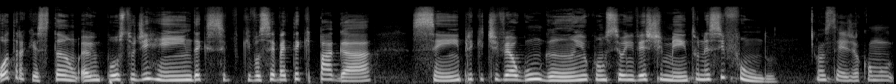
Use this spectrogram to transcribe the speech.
Outra questão é o imposto de renda que, se, que você vai ter que pagar sempre que tiver algum ganho com o seu investimento nesse fundo. Ou seja, como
